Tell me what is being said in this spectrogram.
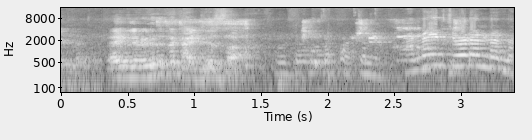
ఎట్లా? కట్ చేస్తా. చూడండి అన్న.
